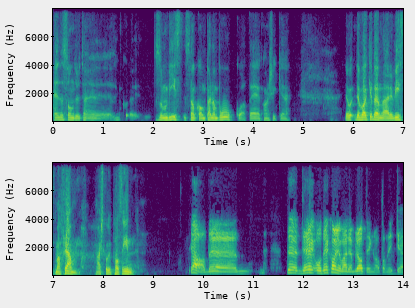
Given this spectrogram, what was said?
er det sånn du tenker Som vi snakka om Pernambuco, at det er kanskje ikke det, det var ikke den der 'vis meg frem', her skal vi passe inn. Ja, det, det, det, og det kan jo være en bra ting at han ikke,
